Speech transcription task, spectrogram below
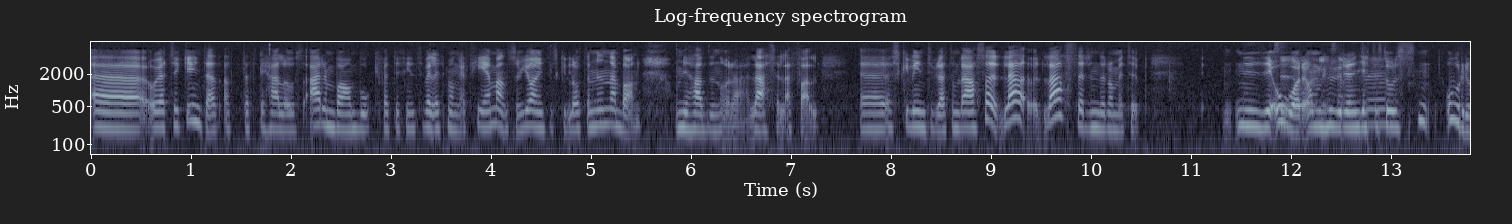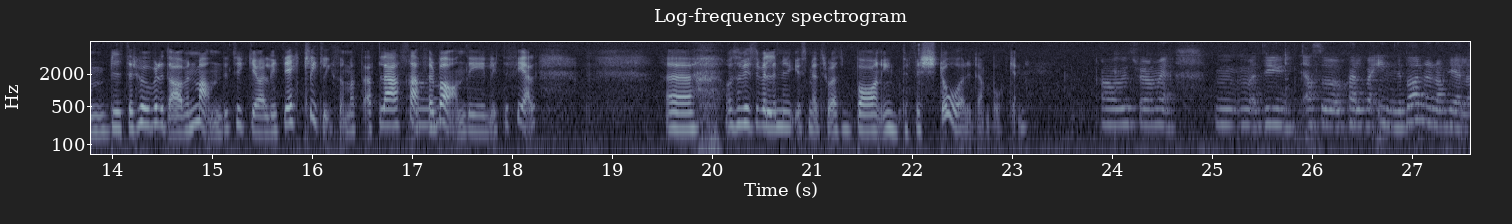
Eh, och jag tycker inte att, att Deathly Hallows är en barnbok för att det finns väldigt många teman som jag inte skulle låta mina barn, om jag hade några, läsa i alla fall. Eh, jag skulle inte vilja att de läser, lä, läser när de är typ nio år år, om hur liksom. en jättestor sn- orm biter huvudet av en man. Det tycker jag är lite äckligt liksom. Att, att läsa för Mm. barn, det är lite fel. Eh, och så finns det väldigt mycket som jag tror att barn inte förstår i den boken. Ja, det tror jag med. Mm, Det är ju alltså själva innebörden av hela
